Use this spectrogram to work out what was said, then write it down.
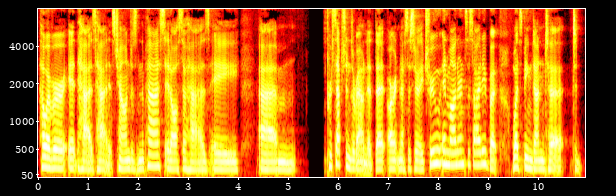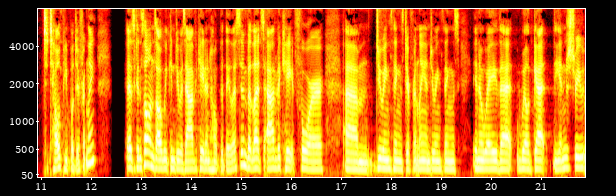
However, it has had its challenges in the past. It also has a um, perceptions around it that aren't necessarily true in modern society, but what's being done to to to tell people differently as consultants, all we can do is advocate and hope that they listen. But let's advocate for um, doing things differently and doing things in a way that will get the industry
